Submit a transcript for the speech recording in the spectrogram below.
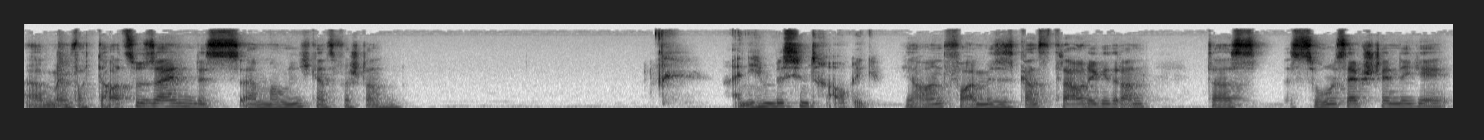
ähm, einfach da zu sein, das ähm, haben wir nicht ganz verstanden. Eigentlich ein bisschen traurig. Ja, und vor allem ist es ganz Traurige dran, dass so Selbstständige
